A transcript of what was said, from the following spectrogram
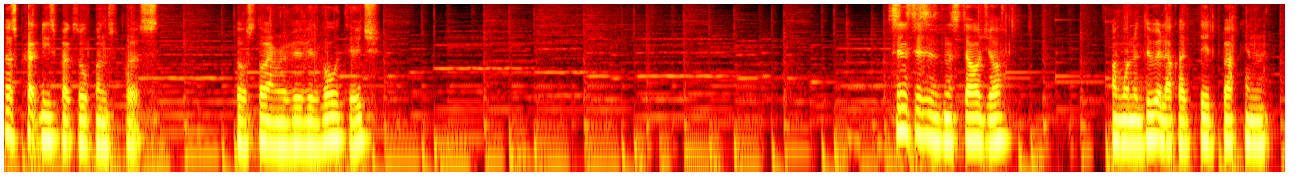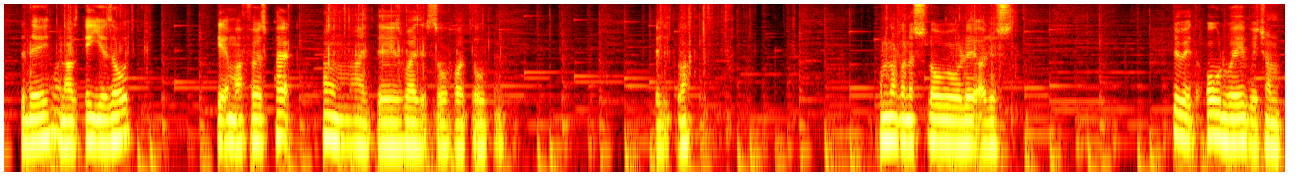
Let's crack these packs open first. So starting with Vivid Voltage. Since this is nostalgia, I'm gonna do it like I did back in the day when I was 8 years old. Getting my first pack. Oh my days, why is it so hard to open? There you go. I'm not gonna slow roll it, I'll just do it the old way, which I'm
